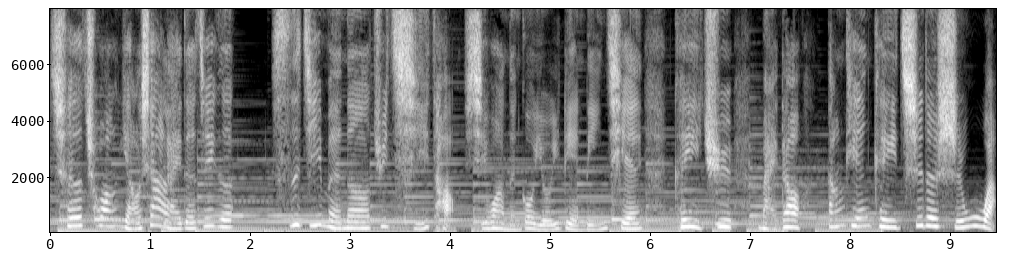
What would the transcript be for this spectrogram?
车窗摇下来的这个司机们呢，去乞讨，希望能够有一点零钱，可以去买到当天可以吃的食物啊。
